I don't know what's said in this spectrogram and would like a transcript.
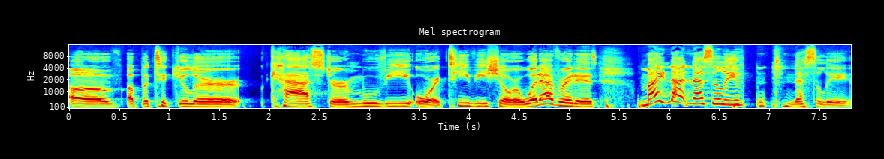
of a particular cast or movie or TV show or whatever it is might not necessarily necessarily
